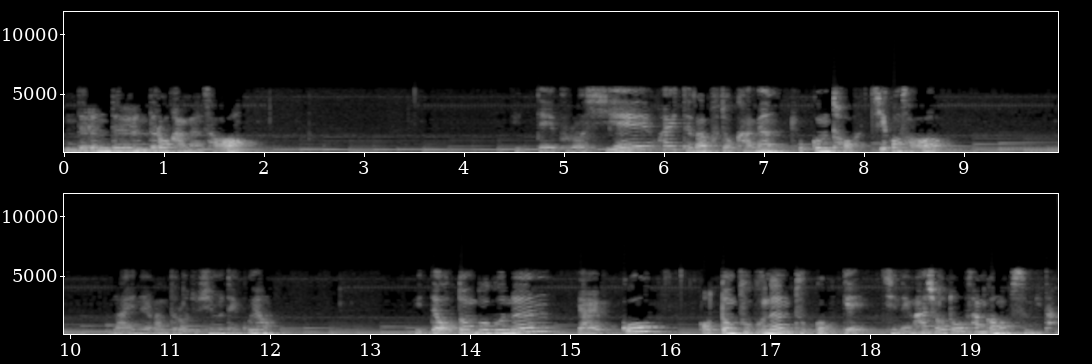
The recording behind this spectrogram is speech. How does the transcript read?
흔들흔들 흔들어 가면서 이때 브러쉬에 화이트가 부족하면 조금 더 찍어서 라인을 만들어 주시면 되고요. 이때 어떤 부분은 얇고 어떤 부분은 두껍게 진행하셔도 상관없습니다.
